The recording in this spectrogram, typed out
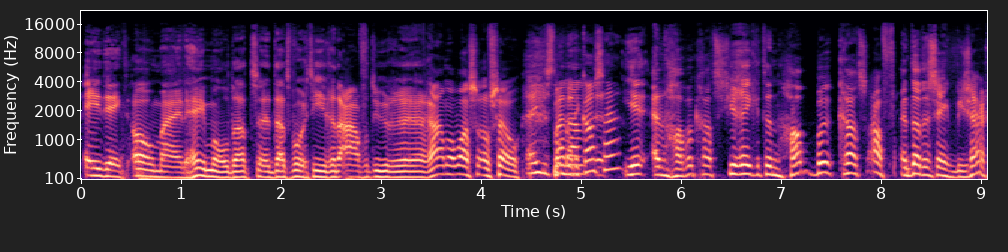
En je denkt, oh mijn hemel, dat, eh, dat wordt hier een avontuur uh, ramelwas of zo. En je maar bij de kassa? eh, je, een habbekrats, je rekent een habbekrats af. En dat is echt bizar.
